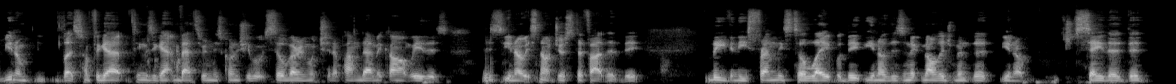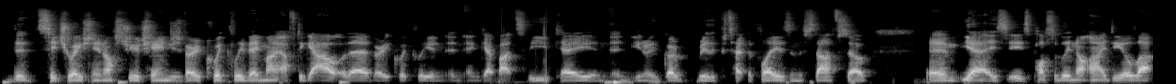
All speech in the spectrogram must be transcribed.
you know, let's not forget things are getting better in this country, but we're still very much in a pandemic, aren't we? There's, there's, you know, it's not just the fact that the leaving these friendlies till late. But the, you know, there's an acknowledgement that you know, say that the the situation in Austria changes very quickly. They might have to get out of there very quickly and, and, and get back to the UK. And, and you know, you've got to really protect the players and the staff. So. Um, yeah, it's, it's possibly not ideal that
